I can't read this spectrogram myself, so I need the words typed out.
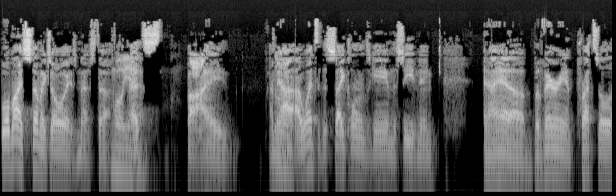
well, my stomach's always messed up. Well, yeah. That's by. I mean, So- I, I went to the Cyclones game this evening, and I had a Bavarian pretzel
